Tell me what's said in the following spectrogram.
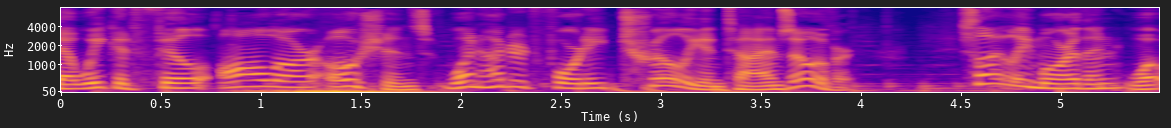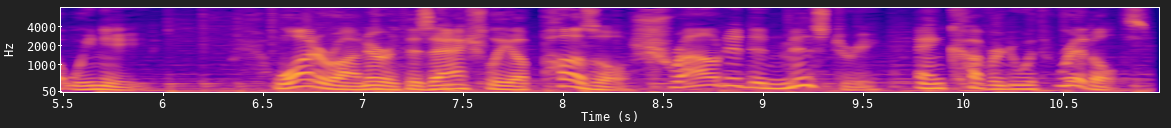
that we could fill all our oceans 140 trillion times over, slightly more than what we need. Water on Earth is actually a puzzle shrouded in mystery and covered with riddles.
